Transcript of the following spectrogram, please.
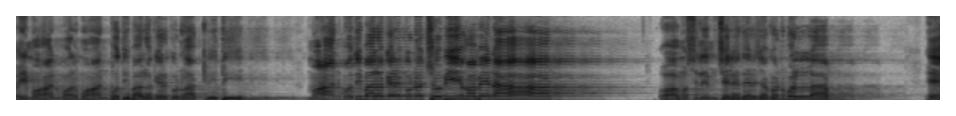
ওই মহান মহান প্রতিপালকের কোনো আকৃতি, মহান প্রতিপালকের কোনো ছবি হবে না। ও মুসলিম ছেলেদের যখন বললাম, এ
